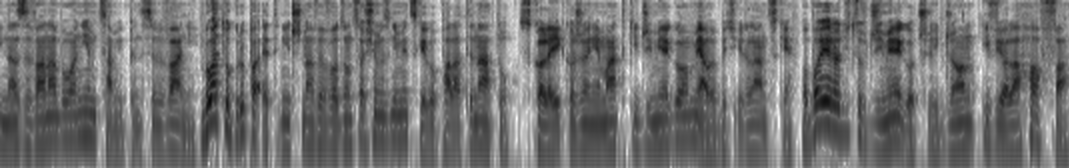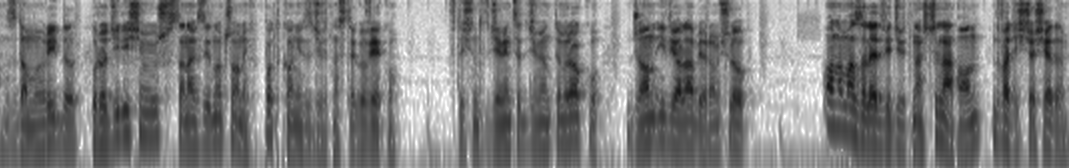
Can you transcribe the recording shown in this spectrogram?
i nazywana była Niemcami Pensylwanii. Była to grupa etniczna wywodząca się z niemieckiego palatynatu. Z kolei korzenie matki Jimmy'ego miały być irlandzkie. Oboje rodziców Jimmy'ego, czyli John i Viola Hoffa z domu Riddle, urodzili się już w Stanach Zjednoczonych pod koniec XIX wieku. W 1909 roku John i Viola biorą ślub. Ona ma zaledwie 19 lat, on 27.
